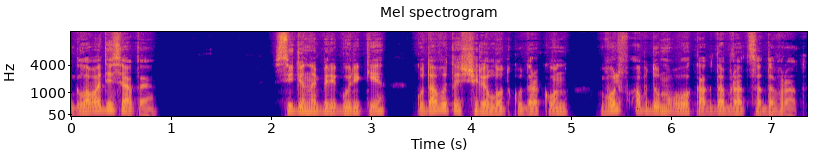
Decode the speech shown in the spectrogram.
Глава 10. Сидя на берегу реки, куда вытащили лодку дракон, Вольф обдумывал, как добраться до врат.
